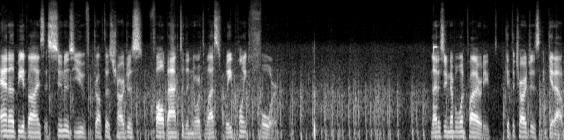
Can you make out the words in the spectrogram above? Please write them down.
Anna, be advised, as soon as you've dropped those charges, fall back to the northwest, waypoint 4. That is your number one priority. Get the charges and get out.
